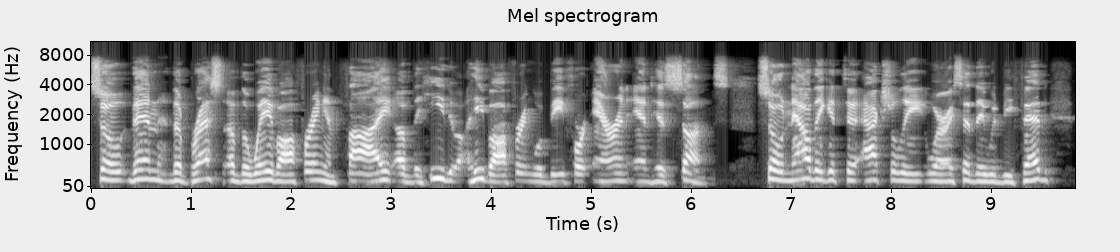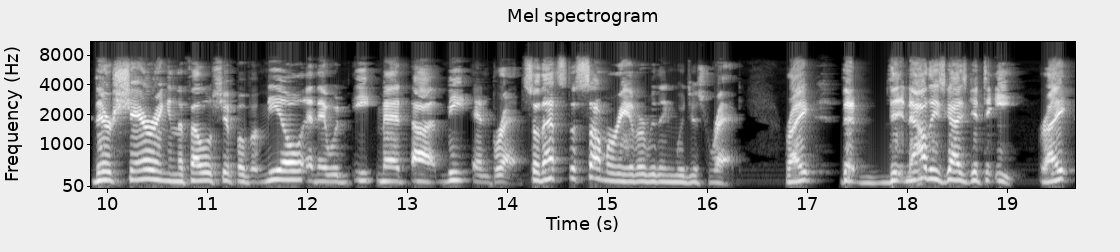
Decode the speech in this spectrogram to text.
So then the breast of the wave offering and thigh of the heave offering would be for Aaron and his sons. So now they get to actually, where I said they would be fed, they're sharing in the fellowship of a meal and they would eat med, uh, meat and bread. So that's the summary of everything we just read, right? That, now these guys get to eat, right?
